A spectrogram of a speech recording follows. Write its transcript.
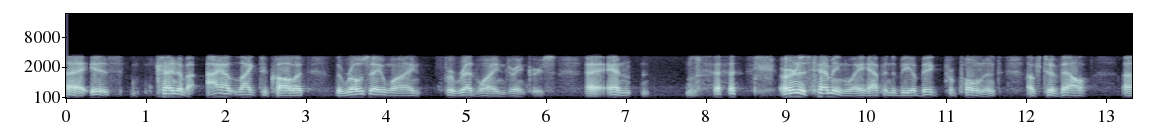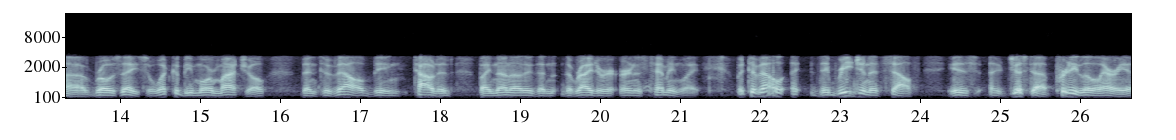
uh, is kind of, a, I like to call it the rosé wine for red wine drinkers. Uh, and Ernest Hemingway happened to be a big proponent of Tavel uh, rosé. So what could be more macho than Tavel being touted by none other than the writer Ernest Hemingway? But Tavel, uh, the region itself, is uh, just a pretty little area,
